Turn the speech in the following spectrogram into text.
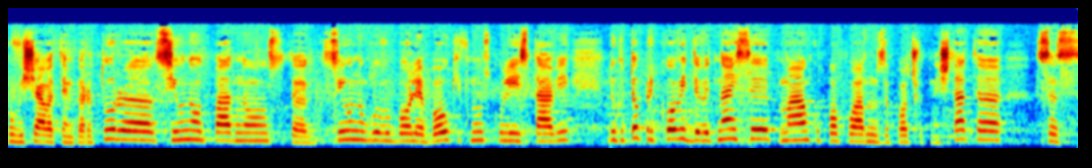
повишава температура, силна отпадност, силно главоболие, болки в мускули и стави, докато при COVID-19 малко по-плавно започват нещата, с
